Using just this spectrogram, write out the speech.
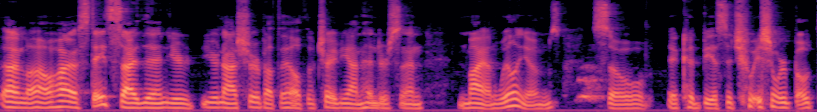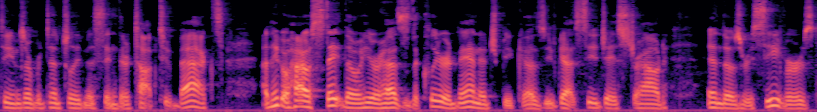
on Ohio State side, then you're you're not sure about the health of TreVeyon Henderson and Miyan Williams, so it could be a situation where both teams are potentially missing their top two backs. I think Ohio State, though, here has the clear advantage because you've got CJ Stroud and those receivers.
